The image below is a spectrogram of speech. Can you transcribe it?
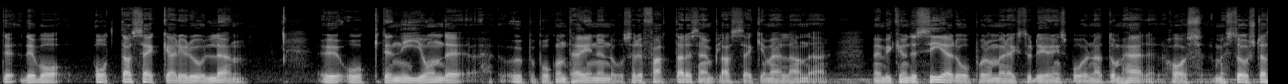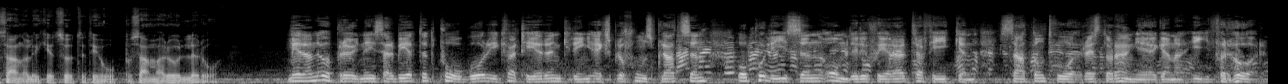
Det, det var åtta säckar i rullen eh, och den nionde uppe på containern då, så det fattades en plastsäck emellan där. Men vi kunde se då på de här extruderingsspåren att de här har med största sannolikhet suttit ihop på samma rulle då. Medan uppröjningsarbetet pågår i kvarteren kring explosionsplatsen och polisen omdirigerar trafiken satt de två restaurangägarna i förhör.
